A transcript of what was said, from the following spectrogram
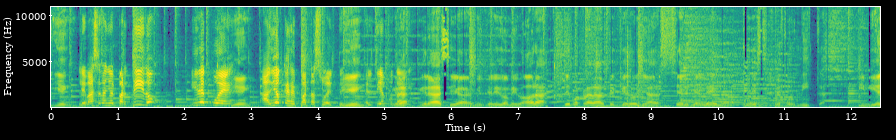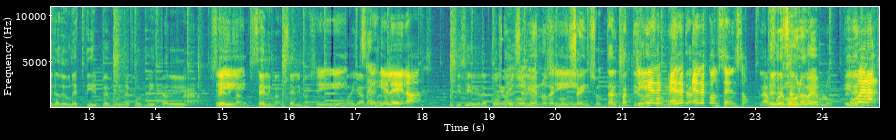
Bien. Le va a hacer daño al partido y después, Bien. adiós que reparta suerte. Bien. El tiempo está Gracias, mi querido amigo. Ahora, debo aclararte que doña Sergia Elena es reformista y viene de una estirpe muy reformista de claro. Seliman, Seliman, Seliman. Sí. ¿Cómo se llama? Sergia Elena. Sí, sí, el esposo es un gobierno de consenso. Está el Partido sí, Reformista. Es de, es de consenso. La Tenemos fuerza del pueblo. Y tú verás,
